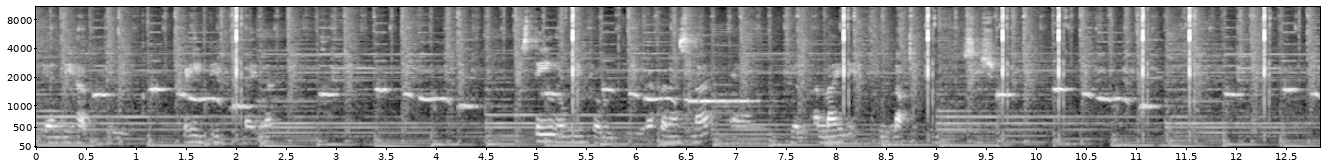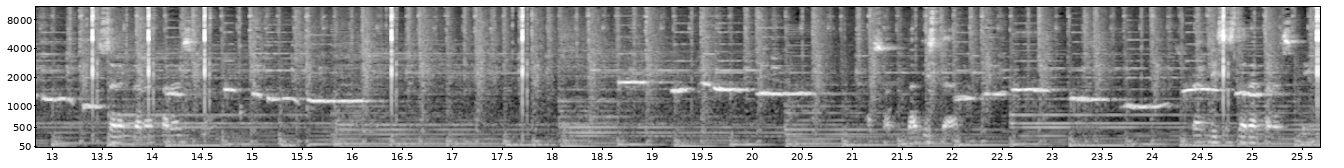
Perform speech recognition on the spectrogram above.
Again we have to create it by that staying away from the reference line and we'll align it to lock it in position. Select the reference sorry that is the this is the reference plane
